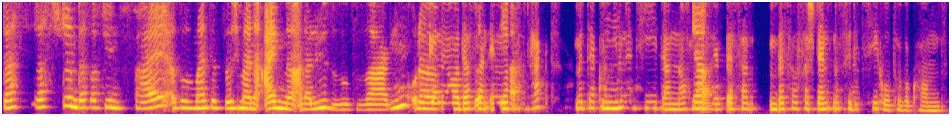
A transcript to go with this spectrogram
Das, das stimmt, das auf jeden Fall. Also meinst du jetzt durch meine eigene Analyse sozusagen? Oder? Genau, dass man im ja. Kontakt mit der mhm. Community dann nochmal ja. besser, ein besseres Verständnis für die Zielgruppe bekommt.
